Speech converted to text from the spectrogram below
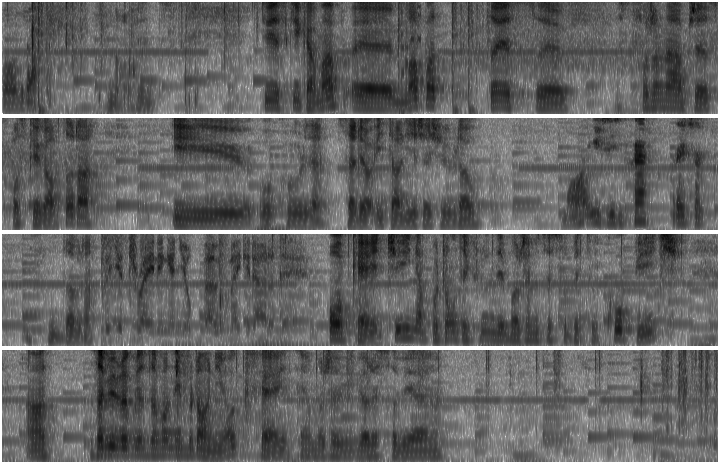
Dobra. No, więc... Tu jest kilka map. E, mapa to jest e, stworzona przez polskiego autora i... o kurde, serio, Italii żeś wybrał? No, easy. Rachel. Dobra. Okej, czyli na początek rundy możemy coś sobie tu kupić. A zabił wrogu z dowolnej broni. Okej, to ja może wybiorę sobie.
